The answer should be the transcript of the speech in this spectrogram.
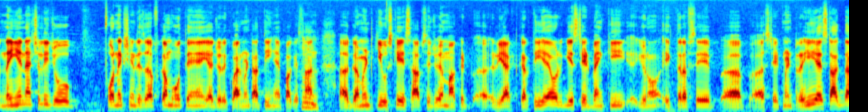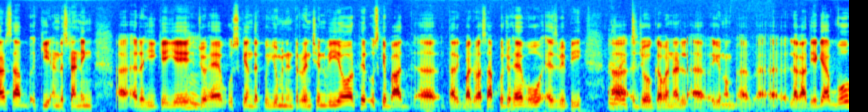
نہیں ہے۔ نیچرلی جو فورن ایکسچینج ریزرو کم ہوتے ہیں یا جو ریکوائرمنٹ آتی ہیں پاکستان گورنمنٹ کی اس کے حساب سے جو ہے مارکیٹ ریاکٹ کرتی ہے۔ اور یہ اسٹیٹ بینک کی یو نو ایک طرف سے اسٹیٹمنٹ رہی ہے اسٹاکدار صاحب کی انڈرسٹینڈنگ رہی کہ یہ جو ہے اس کے اندر کوئی ہیومن انٹروینشن بھی ہے۔ اور پھر اس کے بعد طارق باجوہ صاحب کو جو ہے وہ ایس بی پی جو گورنر یو نو لگا دیا گیا۔ اب وہ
